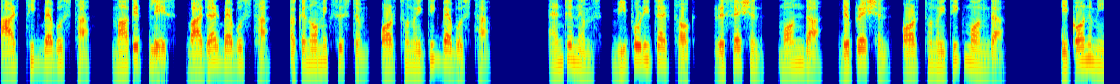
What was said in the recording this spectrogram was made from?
আর্থিক ব্যবস্থা মার্কেটপ্লেস বাজার ব্যবস্থা ইকোনমিক সিস্টেম অর্থনৈতিক ব্যবস্থা। অ্যান্টোনিমস বিপরীতার্থক রিসেশন মন্দা ডিপ্রেশন অর্থনৈতিক মন্দা। ইকোনমি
